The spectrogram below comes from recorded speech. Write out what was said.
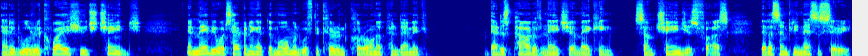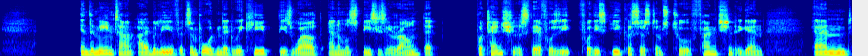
and it will require huge change. And maybe what's happening at the moment with the current corona pandemic, that is part of nature making some changes for us that are simply necessary. In the meantime, I believe it's important that we keep these wild animal species around, that potential is there for, the, for these ecosystems to function again. And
